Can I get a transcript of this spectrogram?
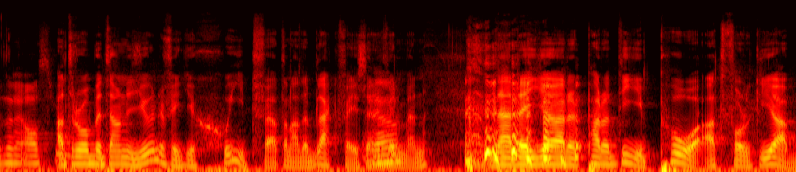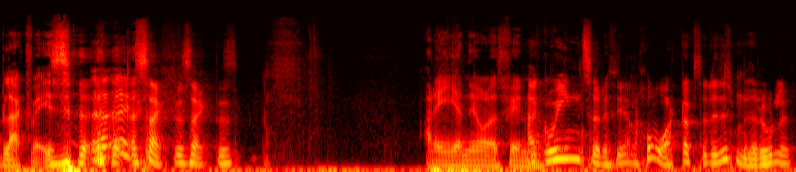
Den är asrolig. Att Robert Downey Jr fick ju skit för att han hade blackface i den Ja. filmen. När det gör parodi på att folk gör blackface. Ja, exakt, exakt. Ja, det är en genialisk film. Han går in så är det så jävla hårt också, det är det som är så roligt.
